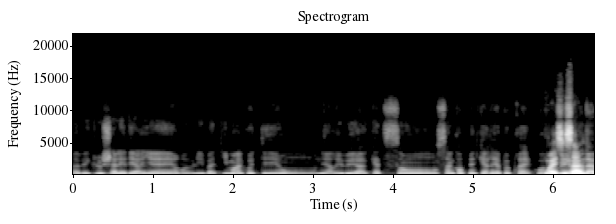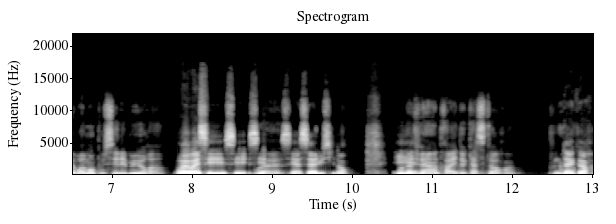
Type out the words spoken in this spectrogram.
avec le chalet derrière, euh, les bâtiments à côté, on est arrivé à 450 mètres carrés à peu près. Quoi. Ouais, c'est ça. On a vraiment poussé les murs. hein. Ouais, ouais, c'est c'est- c'est- Ouais. assez hallucinant. On a fait un travail de castor. hein. D'accord.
